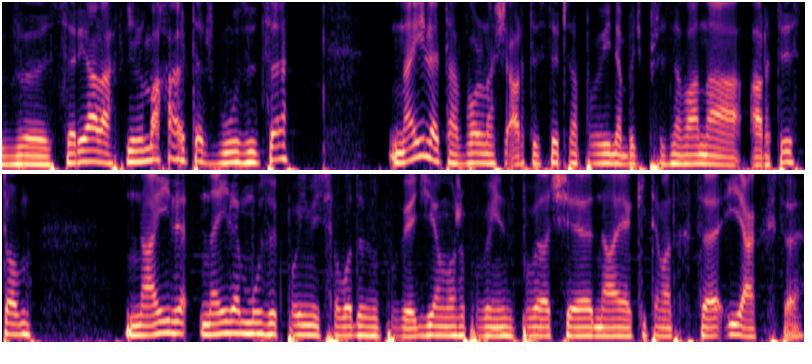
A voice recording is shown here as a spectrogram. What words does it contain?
w serialach, filmach, ale też w muzyce. Na ile ta wolność artystyczna powinna być przyznawana artystom? Na ile, na ile muzyk powinien mieć swobodę wypowiedzi, a może powinien wypowiadać się na jaki temat chce i jak chce?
